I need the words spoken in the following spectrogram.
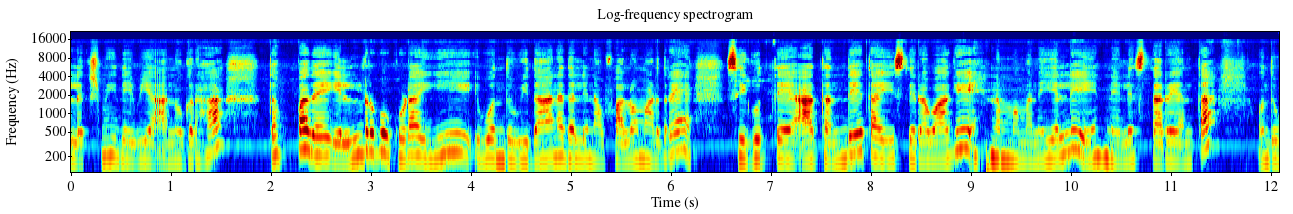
ಲಕ್ಷ್ಮೀ ದೇವಿಯ ಅನುಗ್ರಹ ತಪ್ಪದೆ ಎಲ್ರಿಗೂ ಕೂಡ ಈ ಒಂದು ವಿಧಾನದಲ್ಲಿ ನಾವು ಫಾಲೋ ಮಾಡಿದ್ರೆ ಸಿಗುತ್ತೆ. ಆ ತಂದೆ ತಾಯಿ ಸ್ಥಿರವಾಗಿ ನಮ್ಮ ಮನೆಯಲ್ಲಿ ನೆಲೆಸ್ತಾರೆ ಅಂತ ಒಂದು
